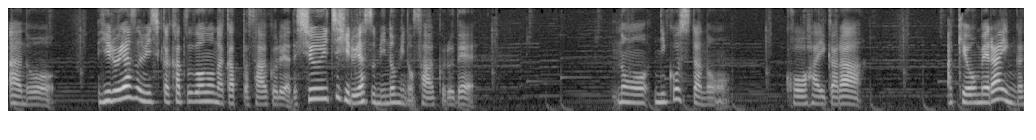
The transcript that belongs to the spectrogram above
あの昼休みしか活動のなかったサークルやで週1昼休みのみのサークルでの2個下の後輩から明けおめラインが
